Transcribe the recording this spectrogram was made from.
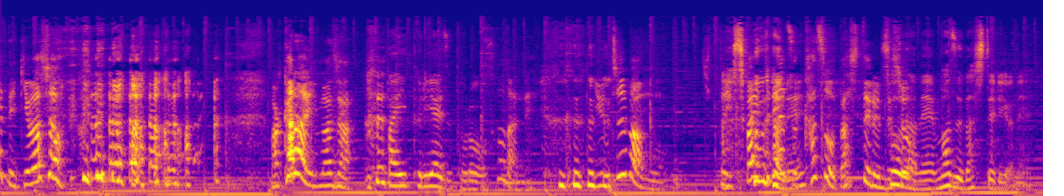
えていきましょう。わからん今じゃ。いっぱいとりあえず撮ろう。そうだね。YouTuber もきっといっぱいとりあえず数を出してるんでしょ。そうだね。まず出してるよね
